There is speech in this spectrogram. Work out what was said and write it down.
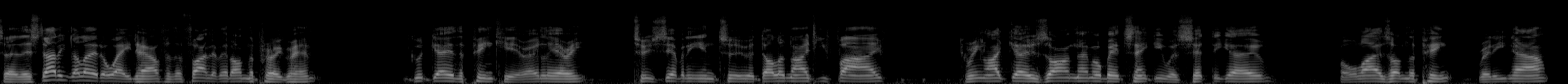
So they're starting to load away now for the final bit on the program. Good go the pink here, eh, O'Leary. 270 into $1.95. Green light goes on. No more bets, thank you. We're set to go. All eyes on the pink. Ready now.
